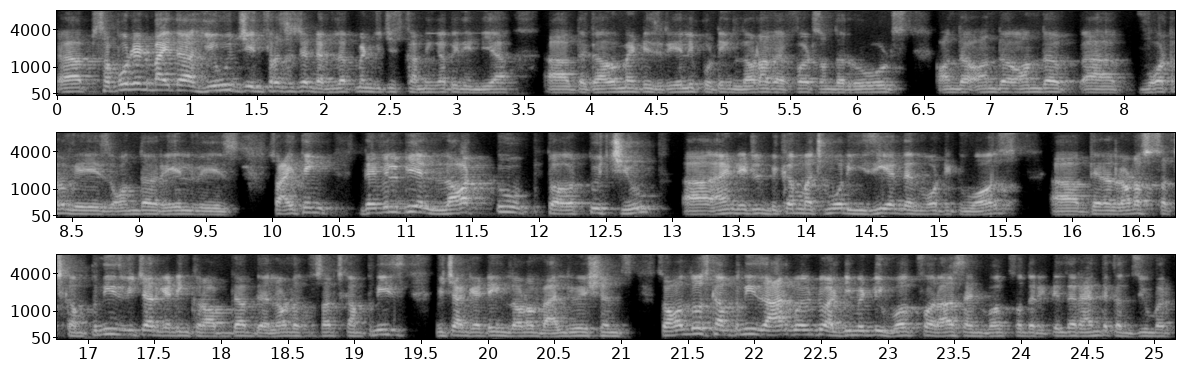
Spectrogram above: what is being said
Uh, supported by the huge infrastructure development which is coming up in India, uh, the government is really putting a lot of efforts on the roads, on the on the on the uh, waterways, on the railways. So I think there will be a lot to to, to chew, uh, and it will become much more easier than what it was. Uh, there are a lot of such companies which are getting cropped up. There are a lot of such companies which are getting a lot of valuations. So all those companies are going to ultimately work for us and work for the retailer and the consumer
